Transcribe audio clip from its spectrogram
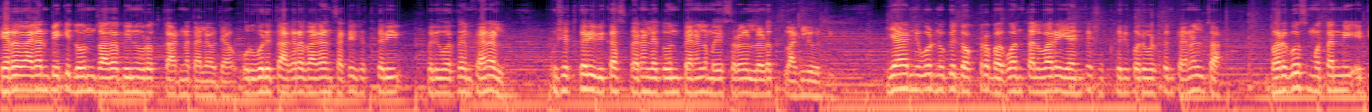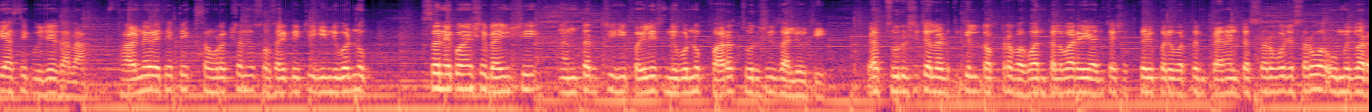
तेरा जागांपैकी दोन जागा बिनविरोध काढण्यात आल्या होत्या. उर्वरित अकरा जागांसाठी शेतकरी परिवर्तन पॅनल व शेतकरी विकास पॅनल या दोन पॅनलमध्ये सरळ लढत लागली होती. या निवडणुकीत डॉक्टर भगवान तलवारे यांच्या शेतकरी परिवर्तन पॅनलचा भरघोस मतांनी ऐतिहासिक विजय झाला. ठाळनेर येथे पीक संरक्षण सोसायटीची ही निवडणूक सन एकोणीसशे ब्याऐंशी नंतरची ही पहिलीच निवडणूक फारच चुरशी झाली होती. या चुरशीच्या लढतीतील डॉक्टर भगवान तलवारे यांच्या शेतकरी परिवर्तन पॅनलच्या सर्वच्या सर्व उमेदवार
